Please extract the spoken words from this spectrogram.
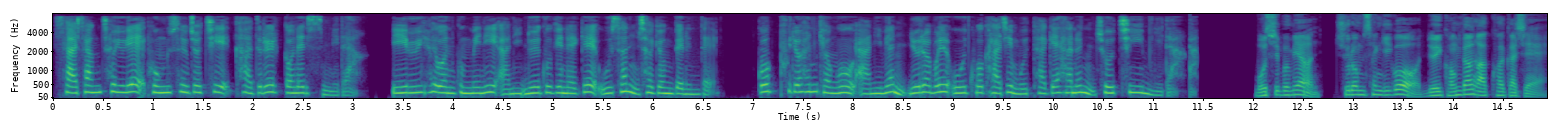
사상 초유의 봉쇄 조치 카드를 꺼냈습니다. EU 회원 국민이 아닌 외국인에게 우선 적용되는데 꼭 필요한 경우 아니면 유럽을 오고 가지 못하게 하는 조치입니다. 못 씹으면 주름 생기고 뇌 건강 악화까지.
